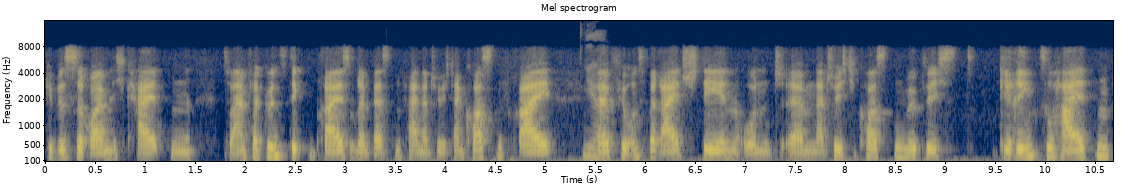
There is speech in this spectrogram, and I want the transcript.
gewisse Räumlichkeiten zu einem vergünstigten Preis oder im besten Fall natürlich dann kostenfrei Ja, äh, für uns bereitstehen und ähm, natürlich die Kosten möglichst gering zu halten,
